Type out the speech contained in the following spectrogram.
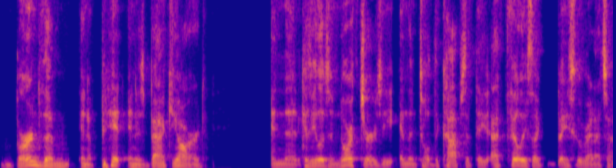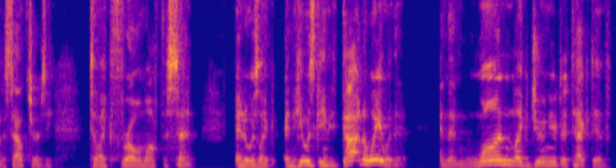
burned them in a pit in his backyard, and then because he lives in North Jersey, and then told the cops that they at Philly's like basically right outside of South Jersey to like throw him off the scent. And it was like, and he was he'd gotten away with it. And then one like junior detective,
